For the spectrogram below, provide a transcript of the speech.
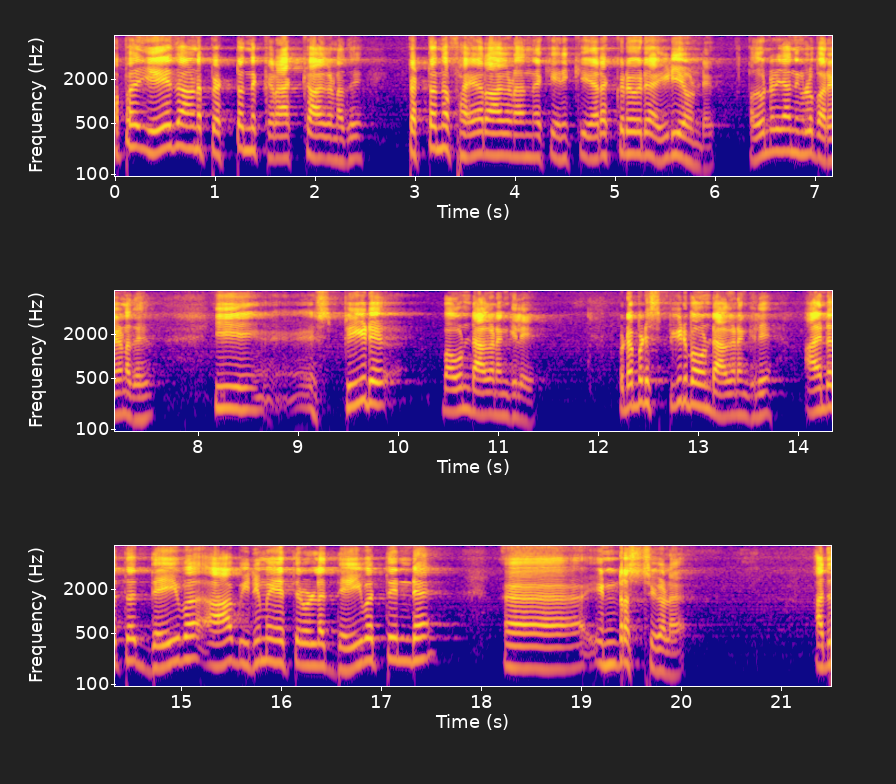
അപ്പോൾ ഏതാണ് പെട്ടെന്ന് ക്രാക്കാകണത് പെട്ടെന്ന് ഫയർ ആകണമെന്നൊക്കെ എനിക്ക് ഏറെക്കുറെ ഒരു ഐഡിയ ഉണ്ട്. അതുകൊണ്ടാണ് ഞാൻ നിങ്ങൾ പറയണത്. ഈ സ്പീഡ് ബൗണ്ട് ആകണമെങ്കിൽ ഉടമ്പടി സ്പീഡ് ബൗണ്ട് ആകണമെങ്കിൽ അതിന്റെ അകത്ത് ദൈവ ആ വിനിമയത്തിലുള്ള ദൈവത്തിന്റെ ഇൻട്രസ്റ്റുകൾ അത്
